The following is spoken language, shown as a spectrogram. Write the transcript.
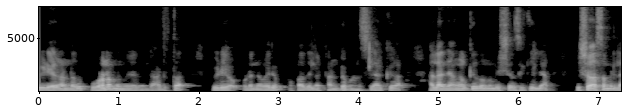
വീഡിയോ കണ്ടത് പൂർണം എന്ന് കരുതേണ്ട അടുത്ത വീഡിയോ ഉടനെ വരും. അപ്പോൾ അതെല്ലാം കണ്ട് മനസ്സിലാക്കുക. അല്ല ഞങ്ങൾക്കിതൊന്നും വിശ്വസിക്കില്ല വിശ്വാസമില്ല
